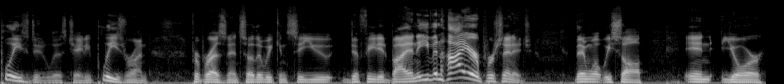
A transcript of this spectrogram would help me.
please do liz cheney please run for president so that we can see you defeated by an even higher percentage than what we saw in your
